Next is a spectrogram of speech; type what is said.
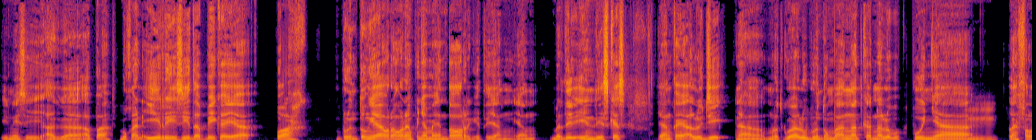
ini sih agak apa bukan iri sih tapi kayak wah beruntung ya orang-orang yang punya mentor gitu yang yang berarti in this case yang kayak lu Ji nah menurut gue lu beruntung banget karena lu punya Hmm. level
